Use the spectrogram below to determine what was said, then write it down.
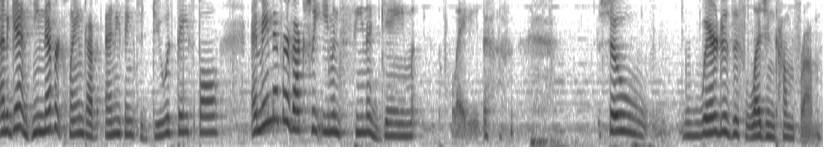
And again, he never claimed to have anything to do with baseball and may never have actually even seen a game played. so, where does this legend come from?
